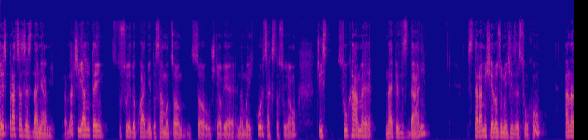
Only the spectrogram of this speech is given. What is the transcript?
jest praca ze zdaniami, prawda? Czyli ja tutaj stosuję dokładnie to samo, co, co uczniowie na moich kursach stosują, czyli słuchamy najpierw zdań, staramy się rozumieć je ze słuchu, a na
